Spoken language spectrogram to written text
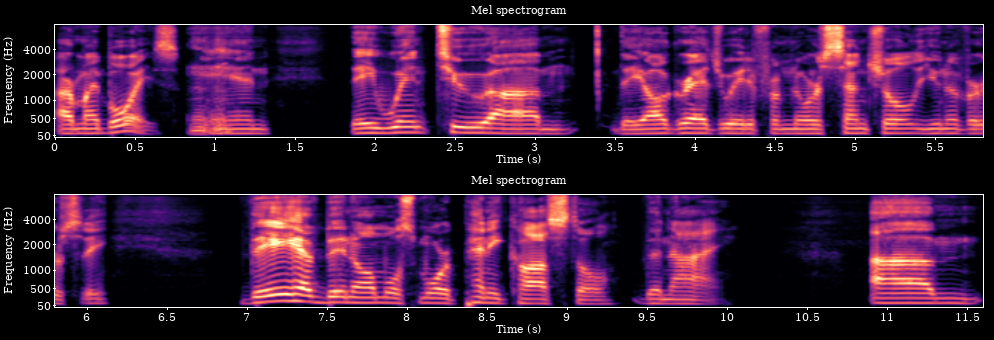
are my boys. Mhm. And they went to, um, they all graduated from North Central University. They have been almost more Pentecostal than I. Um,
